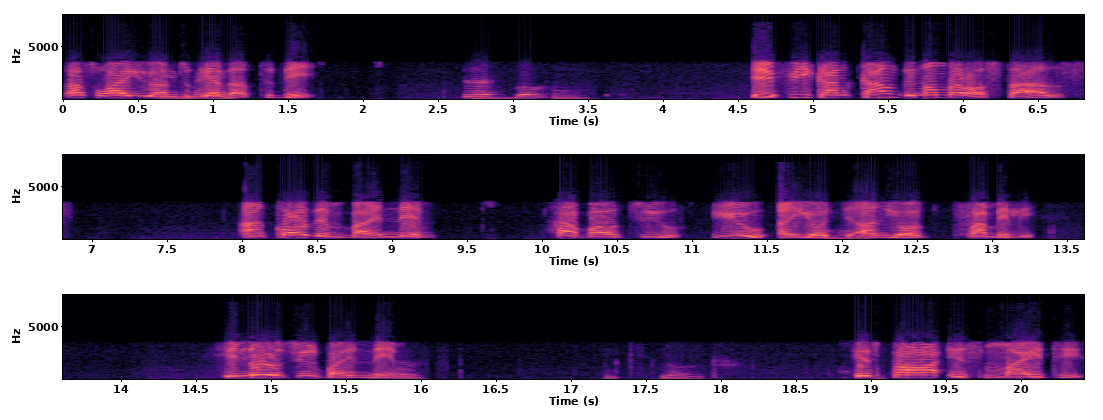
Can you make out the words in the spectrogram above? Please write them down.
That's why you are Amen. together today. Mm. If he can count the number of stars and call them by name, how about you, you and your and your family? He knows you by name. Yes. Thank you, Lord. His power is mighty.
